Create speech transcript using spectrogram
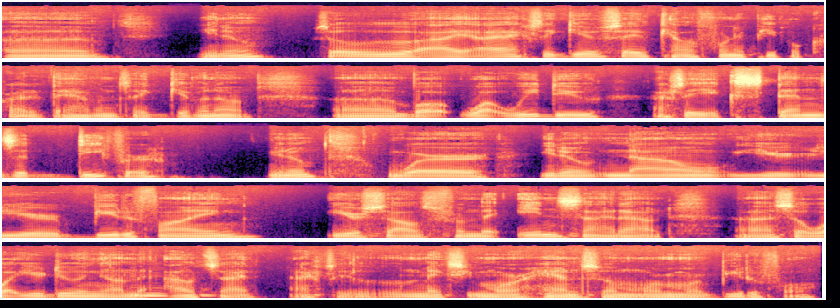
uh, you know so I, I actually give say the California people credit. They haven't say given up. Uh, but what we do actually extends it deeper you know where you know now you're you're beautifying yourselves from the inside out. Uh, so what you're doing on the outside actually makes you more handsome or more beautiful.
